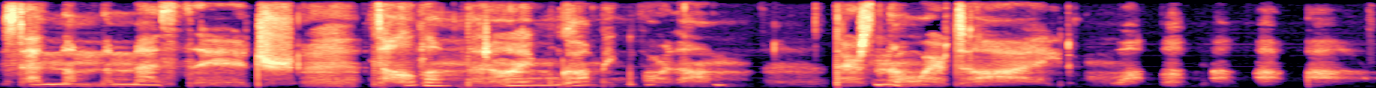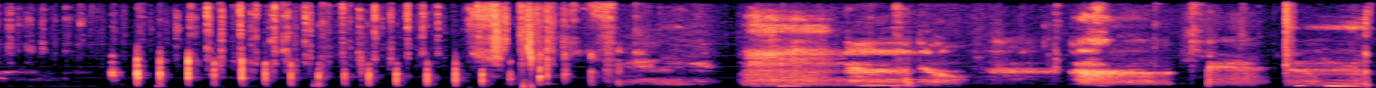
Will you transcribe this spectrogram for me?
Send them the message. Tell them that I'm coming for them. There's nowhere to hide. No, mm-hmm.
